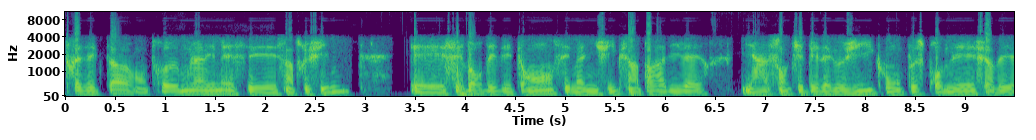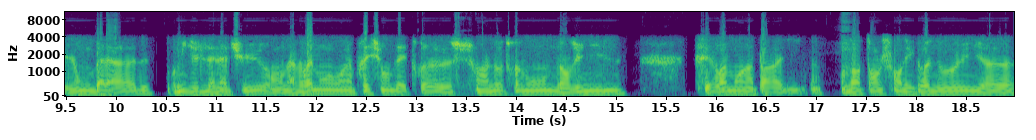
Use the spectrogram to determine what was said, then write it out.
13 hectares entre Moulins-les-Metz et Saint-Truffine. Et c'est bordé d'étangs, c'est magnifique, c'est un paradis vert. Il y a un sentier pédagogique où on peut se promener, faire des longues balades au milieu de la nature. On a vraiment l'impression d'être euh, sur un autre monde, dans une île. C'est vraiment un paradis. On entend le chant des grenouilles. Euh,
